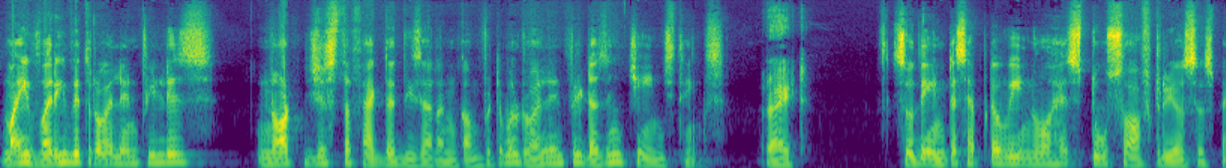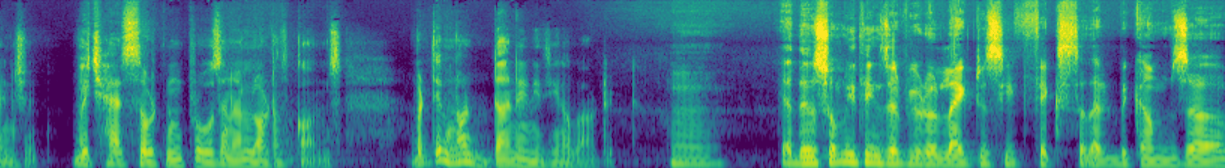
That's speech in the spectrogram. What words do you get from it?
My worry with Royal Enfield is not just the fact that these are uncomfortable, Royal Enfield doesn't change things. Right. So the Interceptor we know has too soft rear suspension, which has certain pros and a lot of cons. But they've not done anything about it. Hmm. Yeah, there's so many things that we would like to see fixed so that it becomes uh,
